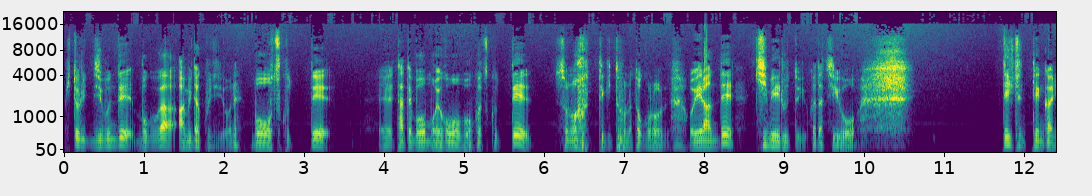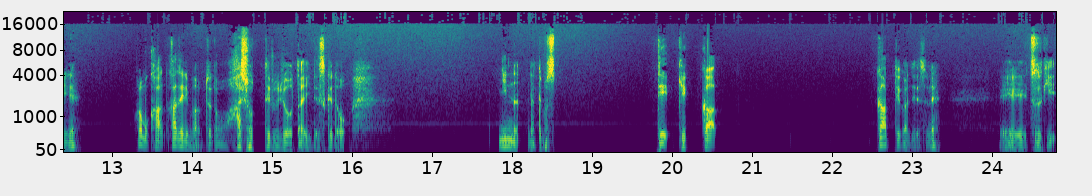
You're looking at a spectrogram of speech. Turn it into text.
一人自分で僕が網だくじをね、棒を作って、えー縦棒も横棒も僕が作って、その 適当なところを選んで決めるという形を、っていう展開にね。これもか完全にまあちょっとはしょってる状態ですけど、にななってます。で、結果、がっていう感じですね。えー、続き、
